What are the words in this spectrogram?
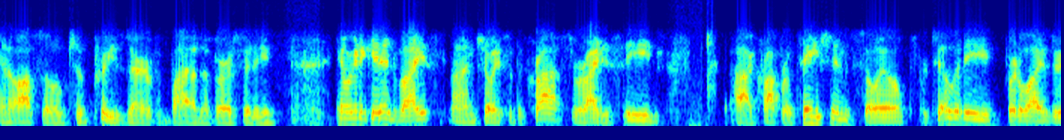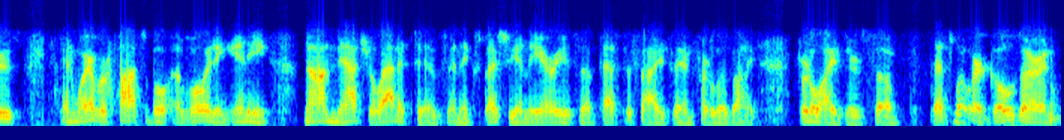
and also to preserve biodiversity. And we're going to get advice on choice of the crops, variety of seeds, uh, crop rotation, soil fertility, fertilizers, and wherever possible, avoiding any non-natural additives, and especially in the areas of pesticides and fertilizers. So that's what our goals are, and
